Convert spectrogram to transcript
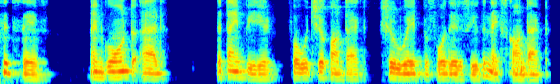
Hit save and go on to add the time period for which your contact should wait before they receive the next contact.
